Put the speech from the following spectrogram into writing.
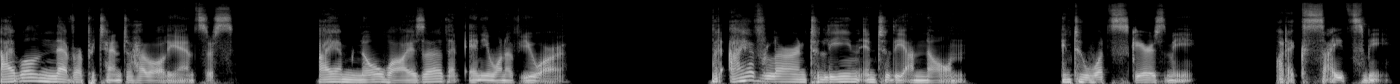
I will never pretend to have all the answers. I am no wiser than any one of you are. But I have learned to lean into the unknown, into what scares me, what excites me,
